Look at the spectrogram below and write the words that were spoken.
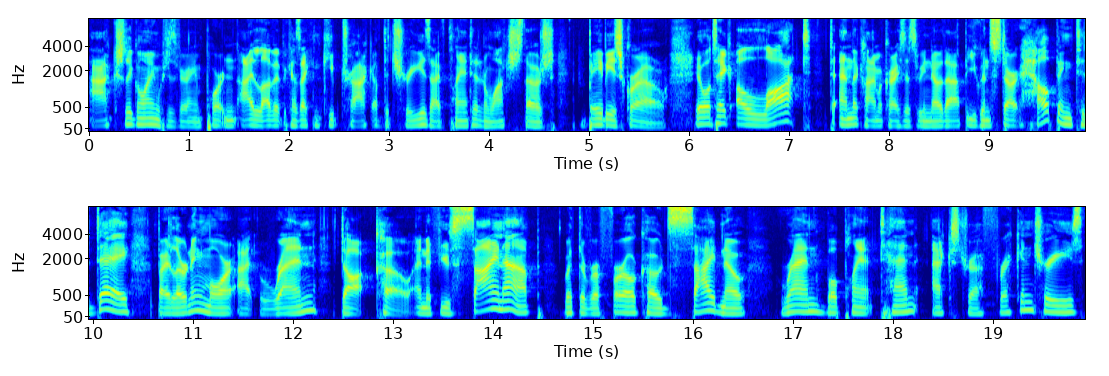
actually going, which is very important. I love it because I can keep track of the trees I've planted and watch those babies grow. It will take a lot to end the climate crisis. We know that, but you can start helping today by learning more at wren.co. And if you sign up with the referral code side note, Wren will plant 10 extra frickin' trees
